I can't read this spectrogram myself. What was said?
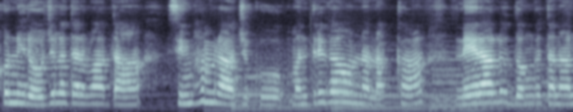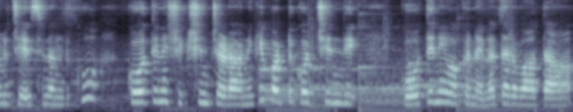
కొన్ని రోజుల తర్వాత సింహం రాజుకు మంత్రిగా ఉన్న నక్క నేరాలు దొంగతనాలు చేసినందుకు కోతిని శిక్షించడానికి పట్టుకొచ్చింది. కోతిని ఒక నెల తర్వాత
